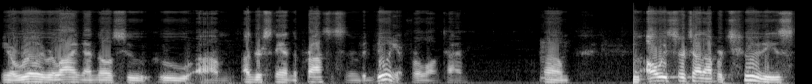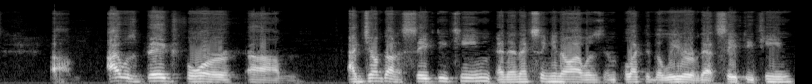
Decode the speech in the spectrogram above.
you know, really relying on those who, who um, understand the process and have been doing it for a long time. Um, always search out opportunities. Um, I was big for, um, I jumped on a safety team, and the next thing you know, I was elected the leader of that safety team.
